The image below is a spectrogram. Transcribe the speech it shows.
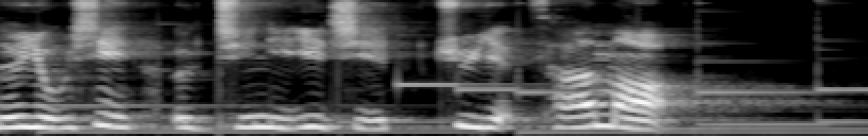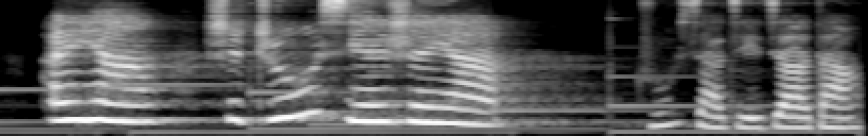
能有幸呃，请你一起去野餐吗？”“哎呀，是朱先生呀！”朱小姐叫道。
